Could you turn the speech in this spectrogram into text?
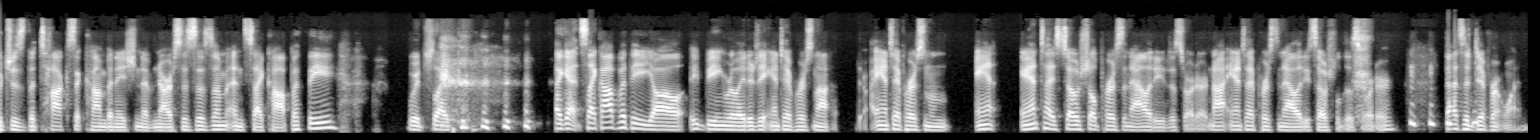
which is the toxic combination of narcissism and psychopathy which like again psychopathy y'all being related to anti-personal anti-personal an, antisocial personality disorder not anti-personality social disorder. That's a different one.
